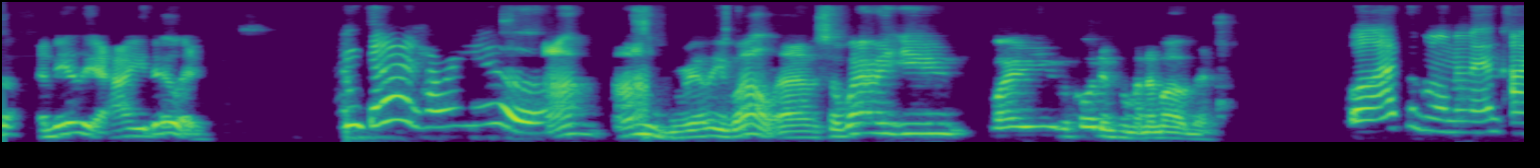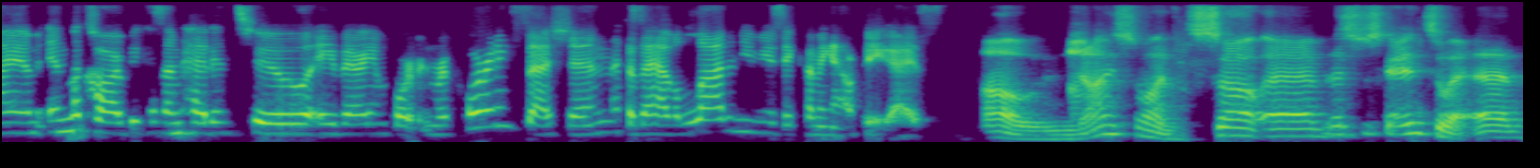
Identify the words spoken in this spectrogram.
So, Emilia, how are you doing? I'm good. How are you? I'm I'm really well. Um, so where are you? Where are you recording from at the moment? Well, at the moment, I am in the car because I'm headed to a very important recording session because I have a lot of new music coming out for you guys. Oh, nice one. So um, let's just get into it. Um,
